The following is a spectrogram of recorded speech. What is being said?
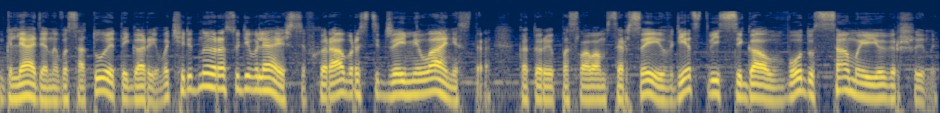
Глядя на высоту этой горы, в очередной раз удивляешься в храбрости Джейми Ланнистера, который, по словам Серсеи, в детстве стегал в воду с самой ее вершины.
